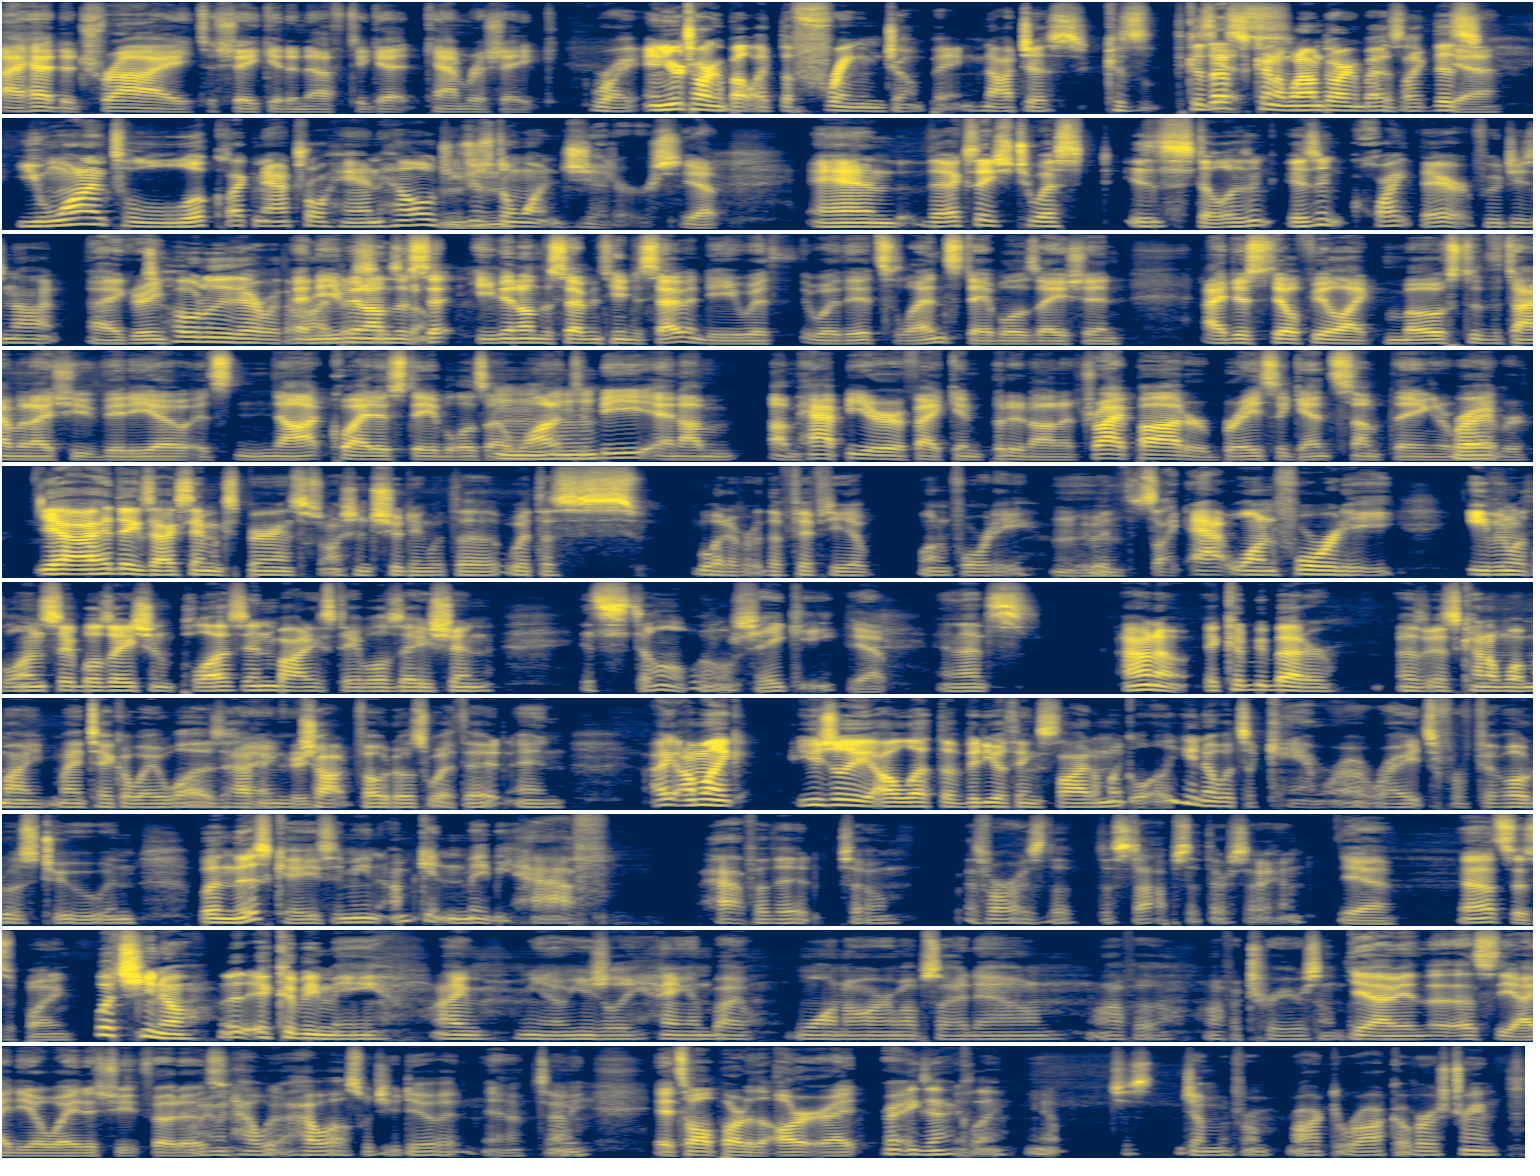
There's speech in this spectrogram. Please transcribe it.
I had to try to shake it enough to get camera shake. right, and you're talking about like the frame jumping, not just because because that's Yes. kind of what I'm talking about. Is like this. Yeah. You want it to look like natural handheld. You just Mhm. don't want jitters. Yep, And the XH2S is still isn't isn't quite there. Fuji's not I agree. totally there with their and even on the system. se- even on the 17 to 70 with with its lens stabilization i just still feel like most of the time when i shoot video it's not quite as stable as i want it to Mhm. be and i'm i'm happier if i can put it on a tripod or brace against something or Right. whatever Yeah, I had the exact same experience watching shooting with the with the whatever the 50 to 140. Mhm. It's like at 140, even with lens stabilization plus in body stabilization, it's still a little shaky. yep And that's I don't know. It could be better. Is, is kind of what my my takeaway was having shot photos with it. And I, I'm like. Usually I'll let the video thing slide. I'm like, well, you know, it's a camera, right? It's for photos too. And but in this case, I mean, I'm getting maybe half, half of it. So as far as the the stops that they're saying. yeah No, that's disappointing Which you know, it, it could be me. I'm you know usually hanging by one arm upside down off a off a tree or something. yeah i mean that's the ideal way to shoot photos. I mean, how how else would you do it? yeah So- I mean, it's all part of the art right Right, exactly. Yep. Just jumping from rock to rock over a stream.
